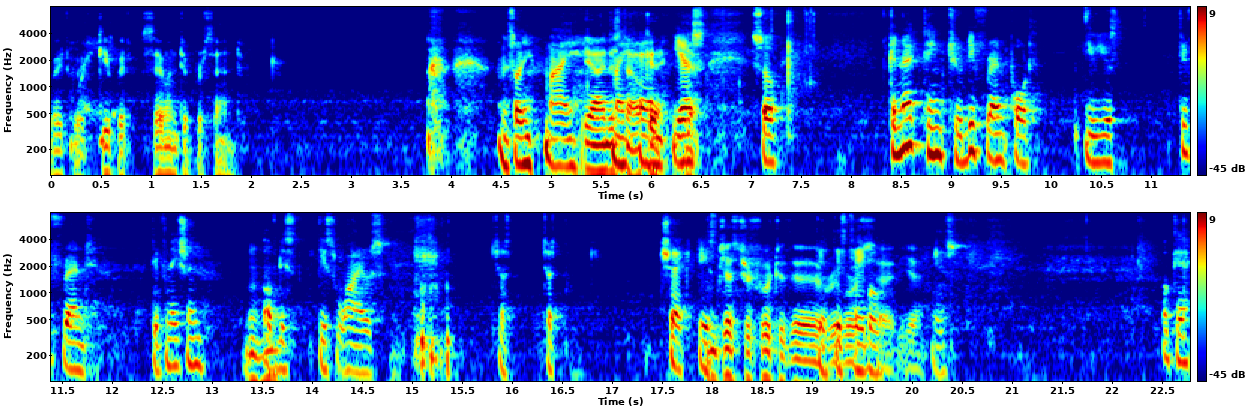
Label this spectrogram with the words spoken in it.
wait, wait. Keep it seventy percent. I'm sorry, my Yeah, I my understand, hand. okay, Yes, so connecting to different port, you use different definition Mm-hmm. of this these wires. Just just check this. Just refer to the This- this table. side. Yeah. Yes. Okay.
